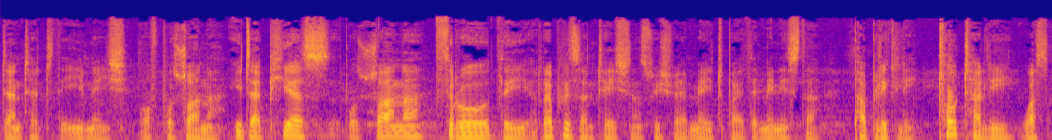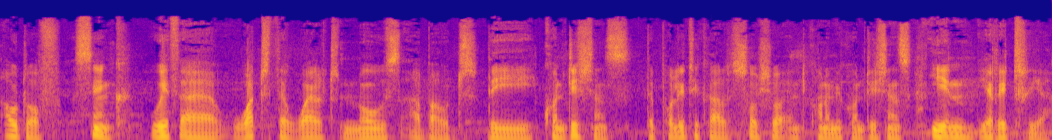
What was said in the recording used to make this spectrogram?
dented the image of Botswana. It appears Botswana, through the representations which were made by the minister publicly, totally was out of sync with uh, what the world knows about the conditions, the political, social, and economic conditions in Eritrea.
